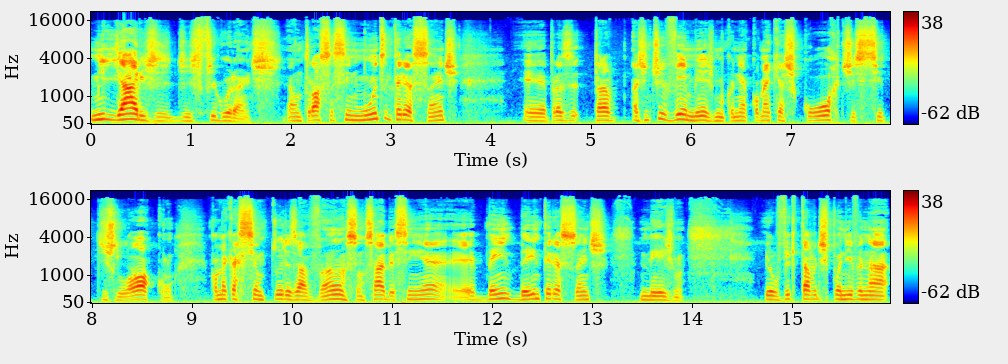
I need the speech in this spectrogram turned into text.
milhares de, de, figurantes. É um troço assim muito interessante é, para a gente ver mesmo né, como é que as cortes se deslocam, como é que as cinturas avançam, sabe? Assim, é, é bem, bem interessante mesmo. Eu vi que estava disponível na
